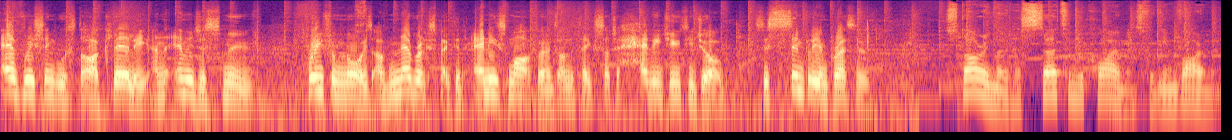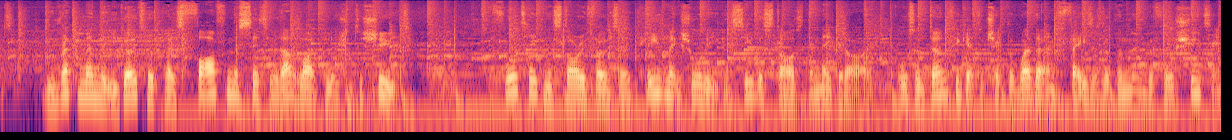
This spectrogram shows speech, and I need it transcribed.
every single star clearly and the image is smooth. Free from noise, I've never expected any smartphone to undertake such a heavy duty job. This is simply impressive. Starry mode has certain requirements for the environment. We recommend that you go to a place far from the city without light pollution to shoot. Before taking a starry photo, please make sure that you can see the stars with the naked eye. Also don't forget to check the weather and phases of the moon before shooting.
